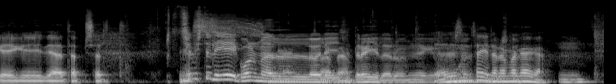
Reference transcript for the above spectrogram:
keegi ei tea täpselt see vist oli E3-l oli see treiler või midagi. see treiler on väga äge mm..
